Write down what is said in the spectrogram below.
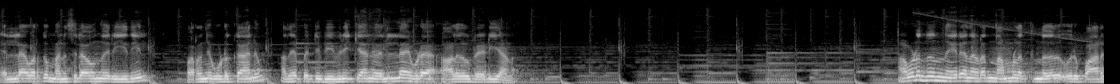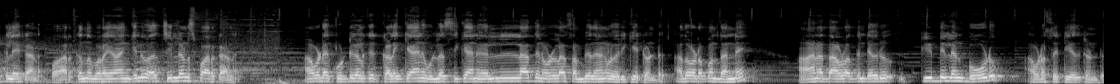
എല്ലാവർക്കും മനസ്സിലാവുന്ന രീതിയിൽ പറഞ്ഞു കൊടുക്കാനും അതേപ്പറ്റി വിവരിക്കാനും എല്ലാം ഇവിടെ ആളുകൾ റെഡിയാണ് അവിടെ നിന്ന് നേരെ നടന്ന് നമ്മളെത്തുന്നത് ഒരു പാർക്കിലേക്കാണ്. പാർക്കെന്ന് പറയുമെങ്കിലും അത് ചിൽഡ്രൻസ് പാർക്കാണ്. അവിടെ കുട്ടികൾക്ക് കളിക്കാനും ഉല്ലസിക്കാനും എല്ലാത്തിനുള്ള സംവിധാനങ്ങൾ ഒരുക്കിയിട്ടുണ്ട്. അതോടൊപ്പം തന്നെ ആനത്താവളത്തിന്റെ ഒരു കിഡിലൻ ബോർഡും അവിടെ സെറ്റ് ചെയ്തിട്ടുണ്ട്.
